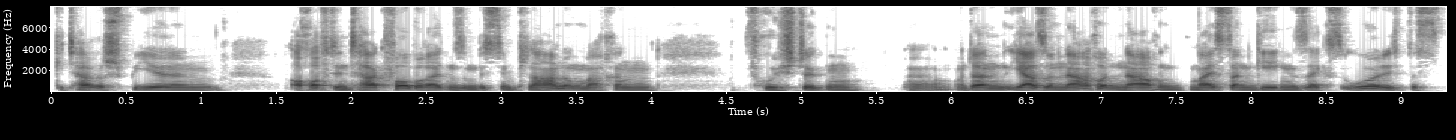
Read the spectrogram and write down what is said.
Gitarre spielen, auch auf den Tag vorbereiten, so ein bisschen Planung machen, frühstücken. Und dann ja so nach und nach und meist dann gegen 6 Uhr. Das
